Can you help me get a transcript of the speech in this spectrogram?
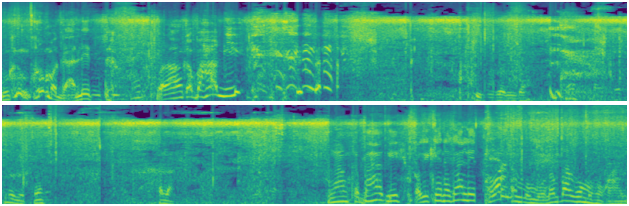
Mukhang mukhang magalit. Wala kang kabahagi. Hala. Wala kang kabahagi. Pag ikay nagalit. Ayan mo muna bago mo hukayin.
